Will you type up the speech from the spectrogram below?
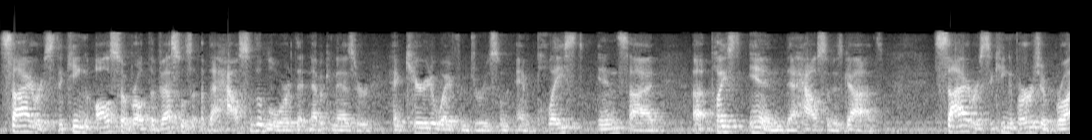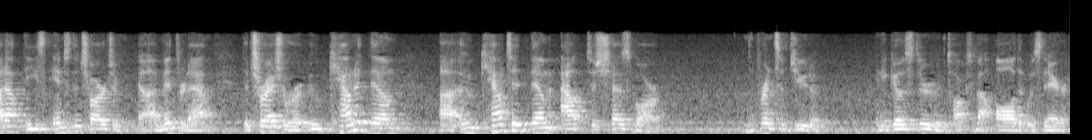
Cyrus the king also brought the vessels of the house of the Lord that Nebuchadnezzar had carried away from Jerusalem and placed inside, uh, placed in the house of his gods. Cyrus the king of Persia brought out these into the charge of uh, the treasurer, who counted them, uh, who counted them out to Sheshbazzar, the prince of Judah. And he goes through and talks about all that was there.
